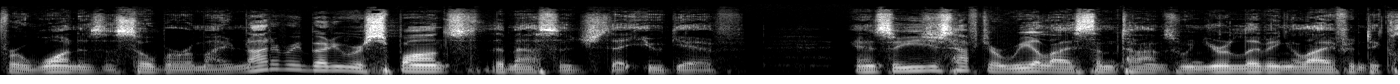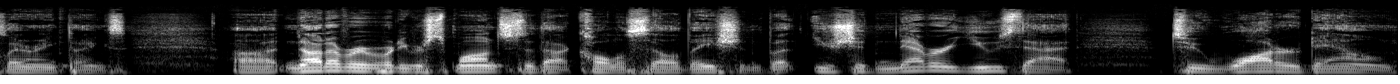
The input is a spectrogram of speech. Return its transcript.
for one, is a sober reminder. Not everybody responds to the message that you give. And so you just have to realize sometimes when you're living life and declaring things, uh, not everybody responds to that call of salvation, but you should never use that to water down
